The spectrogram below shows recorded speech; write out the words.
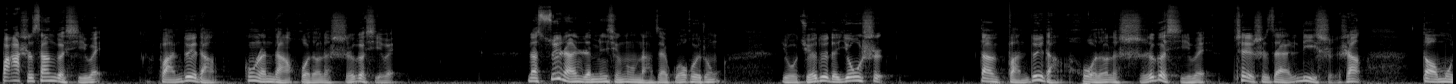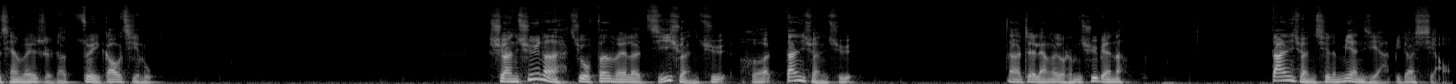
八十三个席位，反对党工人党获得了十个席位。那虽然人民行动党在国会中有绝对的优势。但反对党获得了十个席位，这是在历史上到目前为止的最高纪录。选区呢，就分为了集选区和单选区。那这两个有什么区别呢？单选区的面积啊比较小，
